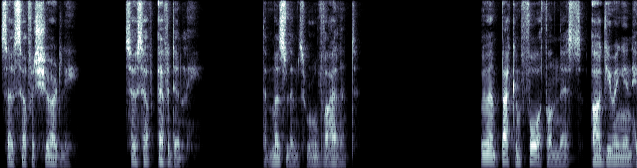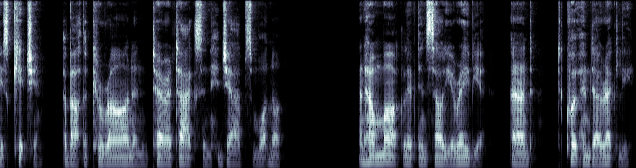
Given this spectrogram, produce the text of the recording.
so self assuredly, so self evidently, that Muslims were all violent. We went back and forth on this, arguing in his kitchen about the Quran and terror attacks and hijabs and whatnot, and how Mark lived in Saudi Arabia, and, to quote him directly,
